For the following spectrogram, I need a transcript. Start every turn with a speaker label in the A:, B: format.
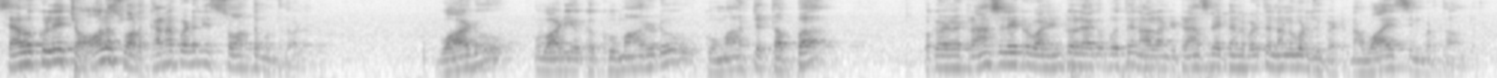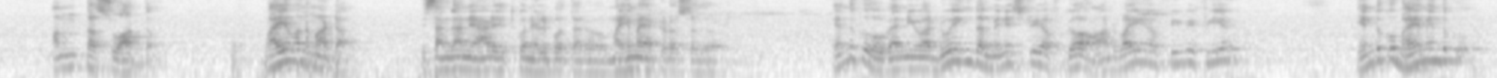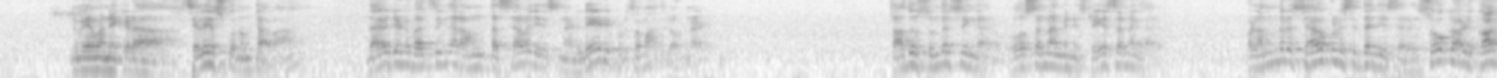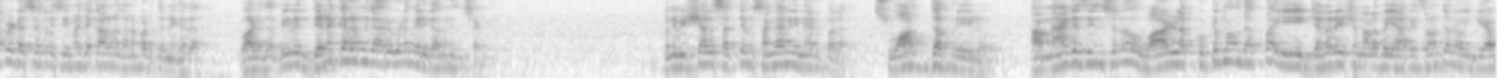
A: సేవకులే చాలా స్వార్థ కనపడని స్వార్థం ఉంటుంది వాళ్ళకు. వాడు వాడి యొక్క కుమారుడు కుమార్తె తప్ప ఒకవేళ ట్రాన్స్లేటర్ వాళ్ళ ఇంట్లో లేకపోతే నా లాంటి ట్రాన్స్లేటర్ నిలబడితే నన్ను కూడా చూపెట్టు నా వాయిస్ వినపడతా ఉంటుంది. అంత స్వార్థం. భయం అన్నమాట. ఈ సంఘాన్ని ఆడ ఎత్తుకొని వెళ్ళిపోతారో. మహిమ ఎక్కడ వస్తుందో ఎందుకు when you are doing the ministry of God why we fear ఎందుకు? భయం ఎందుకు? నువ్వేమన్నా ఇక్కడ సెలేసుకొని ఉంటావా? దైవజండు భగత్ సింగ్ గారు అంత సేవ చేసినాడు లేడు ఇప్పుడు సమాధిలో ఉన్నాడు. సాధు సుందర్ సింగ్ గారు ఓసన్న మినిస్టర్ ఏసన్న గారు వాళ్ళందరూ సేవకులు సిద్ధం చేశారు. సోకాళ్ళు కార్పొరేట్ అసెంబ్లీస్ ఈ మధ్య కాలంలో కనపడుతున్నాయి కదా. వాళ్ళు తప్ప ఈవెన్ దినకరన్ గారు కూడా మీరు గమనించండి. కొన్ని విషయాలు సత్యం సంఘానికి నేర్పాల. స్వార్థ ప్రియులు. ఆ మ్యాగజైన్స్లో వాళ్ళ కుటుంబం తప్ప ఈ జనరేషన్ నలభై యాభై సంవత్సరాలు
